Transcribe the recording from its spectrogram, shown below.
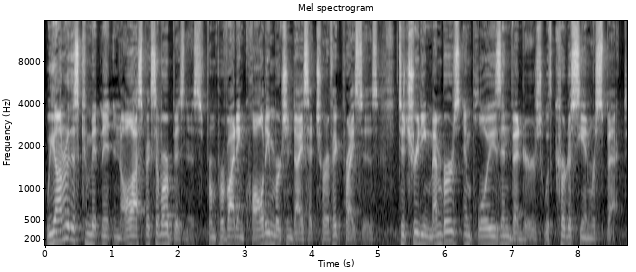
We honor this commitment in all aspects of our business, from providing quality merchandise at terrific prices to treating members, employees, and vendors with courtesy and respect,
